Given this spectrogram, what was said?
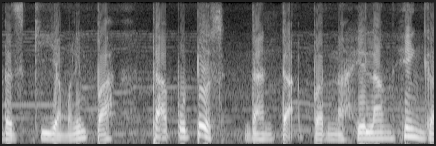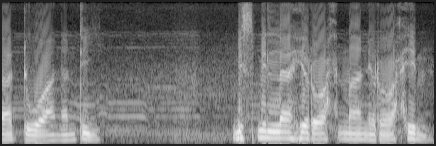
rezeki yang melimpah, tak putus dan tak pernah hilang hingga tua nanti. Bismillahirrahmanirrahim.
